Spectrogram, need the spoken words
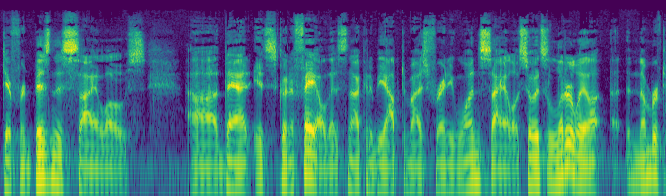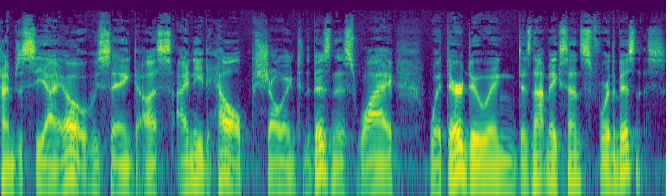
different business silos uh, that it's going to fail, that it's not going to be optimized for any one silo. So it's literally a, a, number of times a CIO who's saying to us, I need help showing to the business why what they're doing does not make sense for the business.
